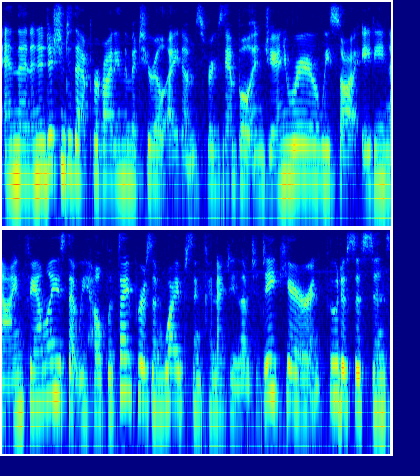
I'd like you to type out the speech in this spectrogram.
And then in addition to that, providing the material items. For example, in January, we saw 89 families that we help with diapers and wipes and connecting them to daycare and food assistance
